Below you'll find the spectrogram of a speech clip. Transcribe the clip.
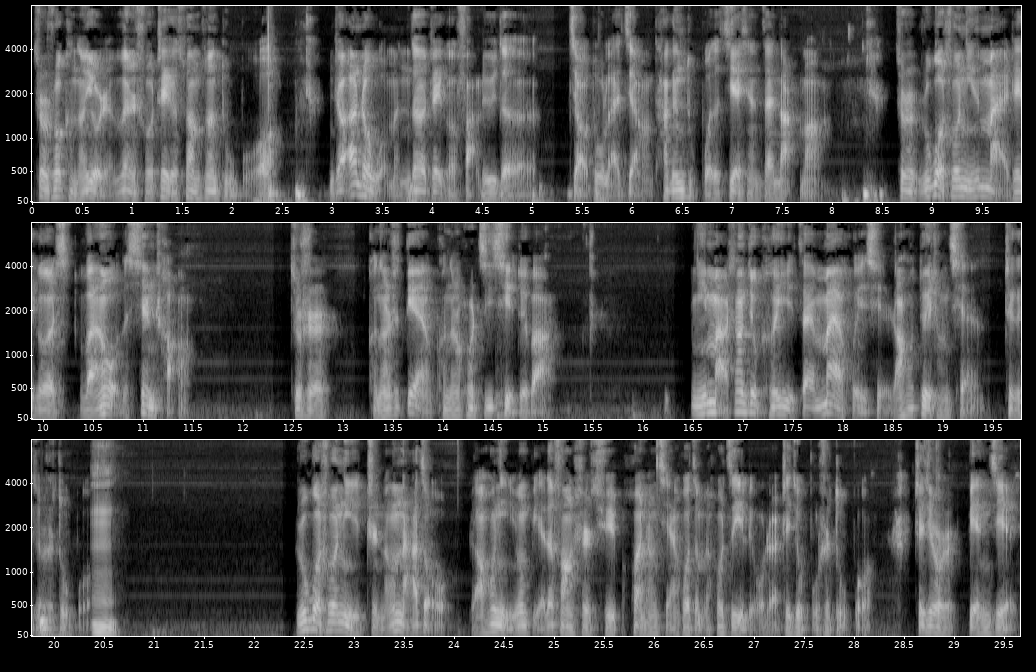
就是说，可能有人问说，这个算不算赌博？你知道，按照我们的这个法律的角度来讲，它跟赌博的界限在哪儿吗？就是如果说您买这个玩偶的现场，就是可能是店，可能或机器，对吧？你马上就可以再卖回去，然后兑成钱，这个就是赌博。嗯。如果说你只能拿走，然后你用别的方式去换成钱或怎么或自己留着，这就不是赌博，这就是边界。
